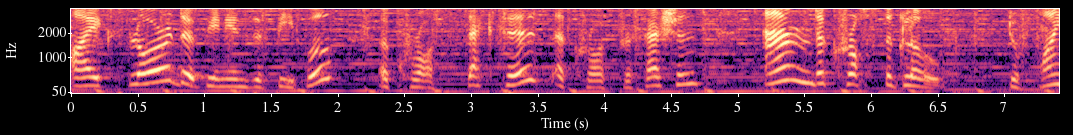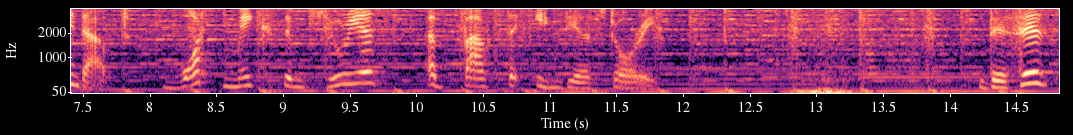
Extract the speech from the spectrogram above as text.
I explore the opinions of people across sectors, across professions, and across the globe to find out what makes them curious about the India story. This is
